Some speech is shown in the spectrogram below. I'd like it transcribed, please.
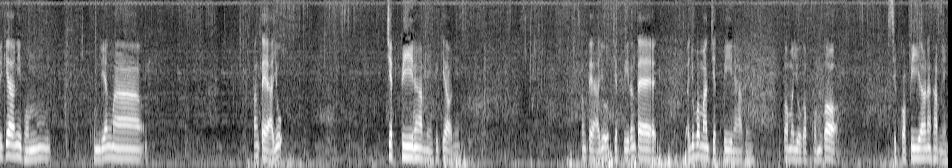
พี่แก้วนี่ผมผมเลี้ยงมา ตั้งแต่อายุเจ็ดปีนะครับนี่พี่แก้วนี่ตั้งแต่อายุเจ็ดปี ตั้งแต่อายุประมาณเจ็ดปีนะครับนี่ก็มาอยู่กับผมก็สิบกว่าปีแล้วนะครับนี่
